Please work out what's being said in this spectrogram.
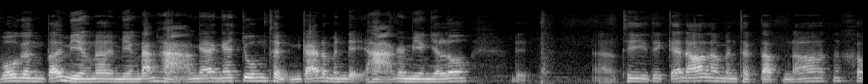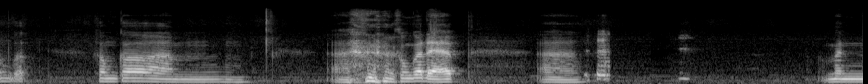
vô gần tới miệng rồi miệng đang hạ nghe nghe chuông thịnh cái rồi mình để hạ cái miệng vậy luôn. Để, à, thì thì cái đó là mình thực tập nó, nó không có không có um, à, không có đẹp. À, mình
